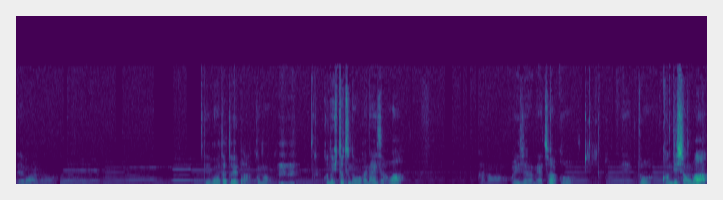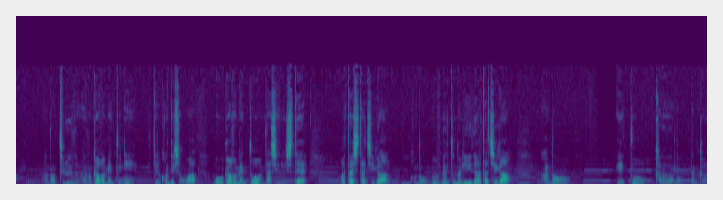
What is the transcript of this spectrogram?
でもあのでも例えばこの この一つのオーガナイザーはあのオリジナルのやつはこうえっとコンディションはあのトゥルーあのガバメントに言ってるコンディションはもうガバメントをなしにして私たちがこのムーブメントのリーダーたちがあのえっ、とカナダのなんか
